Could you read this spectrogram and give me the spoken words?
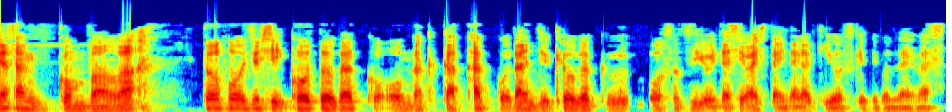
皆さんこんばんは。東方女子高等学校音楽科、かっこ男女共学を卒業いたしました稲垣陽介でございます。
